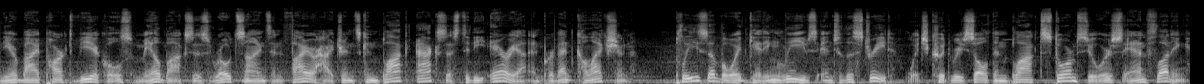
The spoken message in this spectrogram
Nearby parked vehicles, mailboxes, road signs, and fire hydrants can block access to the area and prevent collection. Please avoid getting leaves into the street, which could result in blocked storm sewers and flooding.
